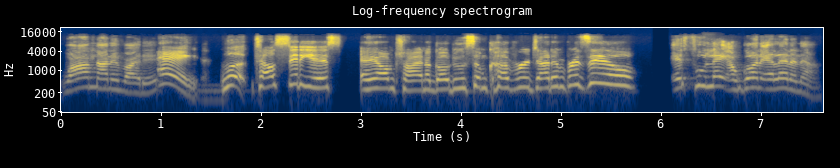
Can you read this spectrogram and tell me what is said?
Why I'm not invited? Hey, look, tell Citius, hey, I'm trying to go do some coverage out in Brazil. It's too late. I'm going to Atlanta now.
